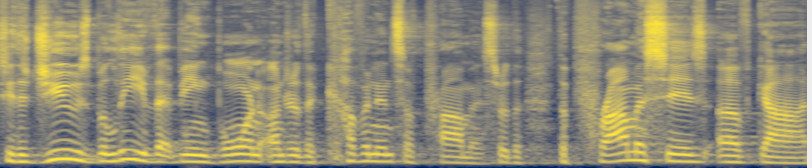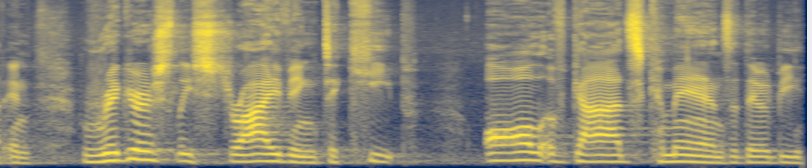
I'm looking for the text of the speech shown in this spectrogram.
See, the Jews believed that being born under the covenants of promise or the, the promises of God and rigorously striving to keep all of God's commands, that they would be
